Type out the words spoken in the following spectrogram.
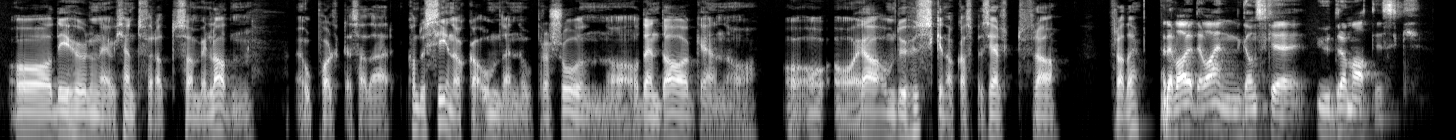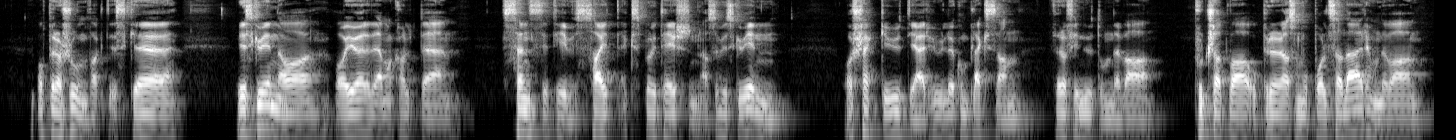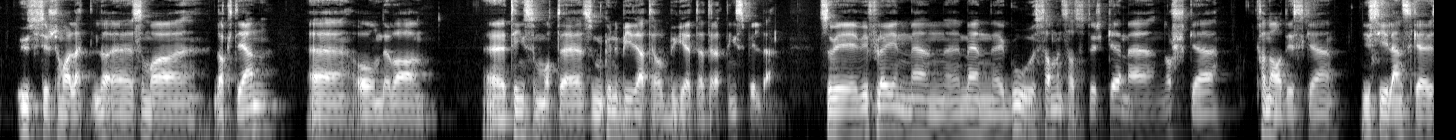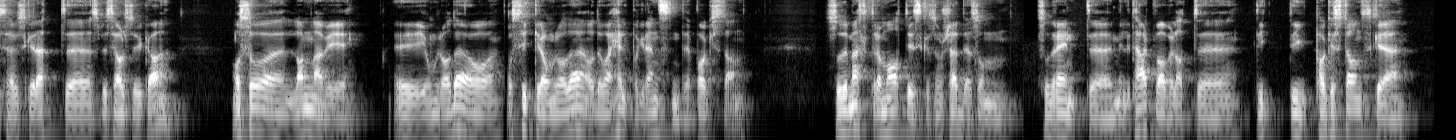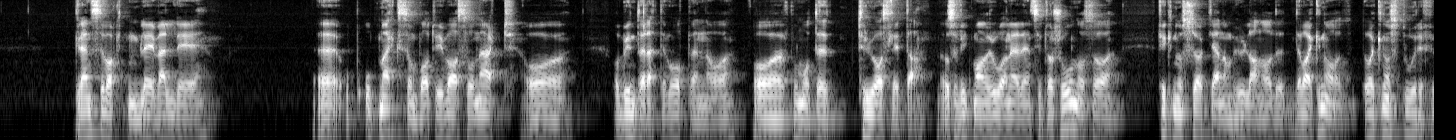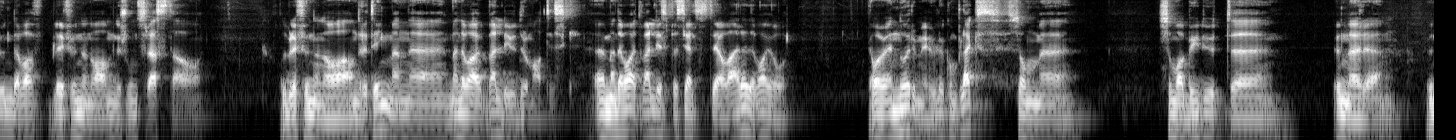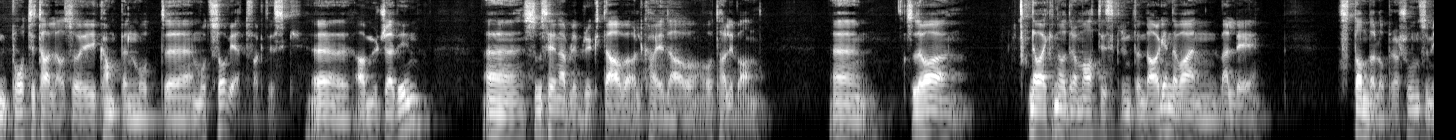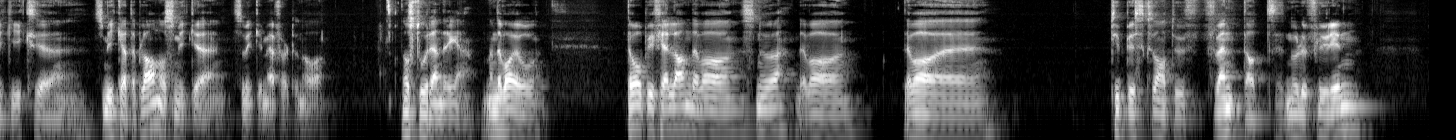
Og de hulene er jo kjent for at Sam bin Laden oppholdte seg der. Kan du si noe om den operasjonen og, og den dagen, og, og, og, ja, om du husker noe spesielt fra, fra det? Det var, det var en ganske udramatisk operasjon, faktisk. Eh, vi skulle inn og, og, gjøre det man kalte sensitive site exploitation. Altså vi skulle inn og sjekke ut de her hulekompleksene for å finne ut om det var, fortsatt var opprørere som oppholdt seg der, om det var utstyr som var, lett, eh, som var lagt igjen, eh, og om det var ting som, måtte, som, kunne bidra til å bygge et etterretningsbilde. Så vi, vi fløy inn med en, med en god sammensatt styrke med norske, kanadiske, newzealandske, hvis jeg husker rett, eh, spesialstyrker. Og så landa vi i området og, og sikra området, og det var helt på grensen til Pakistan. Så det mest dramatiske som skjedde sånn, sånn rent uh, militært, var vel at de, de, pakistanske grensevakten ble veldig oppmerksom på at vi var så nært, og, og begynte å rette våpen og, og, på en måte true oss litt. da. Og Så fikk man roa ned den situasjonen, og så fikk noe søkt gjennom hulene. og Det, det, var, noe, det var ikke noe store funn. Det var, ble funnet noen ammunisjonsrester og, og, det ble funnet noen andre ting, men, eh, men, det var veldig udramatisk. Eh, men det var et veldig spesielt sted å være. Det var jo, det var jo enorme hulekompleks som, eh, som var bygd ut under, under på 80-tallet, altså i kampen mot, mot Sovjet, faktisk, av Mujahedin. Som senere ble brukt av Al Qaida og, og Taliban. Så det var, det var ikke noe dramatisk rundt den dagen. Det var en veldig standardoperasjon som ikke gikk, som gikk etter planen, og som ikke, som ikke medførte noe, noen store endringer. Men det var jo det var oppe i fjellene, det var snø. Det var, det var eh, typisk sånn at du forventer at når du flyr inn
